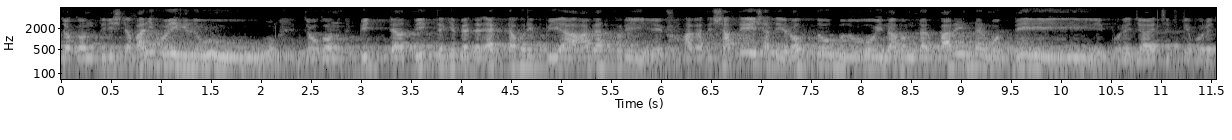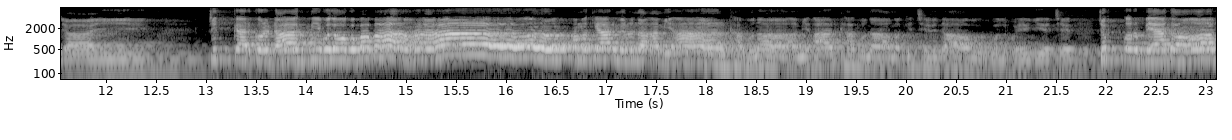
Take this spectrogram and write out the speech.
যখন তিরিশটা বাড়ি হয়ে গেল, যখন পিঠটা, পিঠ থেকে বেতের একটা করে পিয়া আঘাত করে, আঘাতের সাথে সাথে রক্তগুলো ওই নাগমদার বারিন্দার মধ্যে পড়ে যায়, ছিটকে পড়ে যায়। চিৎকার করে ডাক দিয়ে বলে বাবা! আমাকে আর মেরো না, আমি আর খাব না, আমি আর খাব না, আমাকে ছেড়ে দাও, ভুল হয়ে গিয়েছে। চুপ কর বেয়াদব,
